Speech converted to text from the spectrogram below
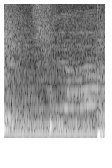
child.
